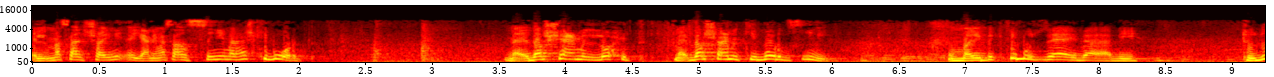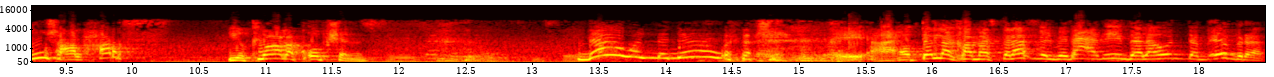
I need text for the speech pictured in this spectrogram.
مثلا يعني مثلا الصيني ملهاش keyboard ما يقدرش يعمل لوحة ما يقدرش يعمل keyboard صيني. أمال بيكتبوا إزاي بقى بيه؟ تدوس على الحرف يطلع لك اوبشنز ده ولا ده ولا؟ إيه، هحط لك 5000 في البتاعة دي ده لو أنت بإبرة.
